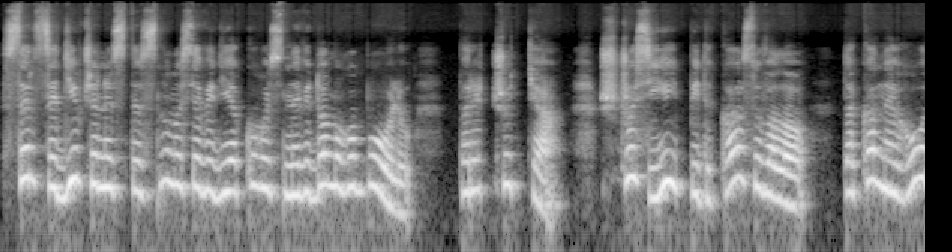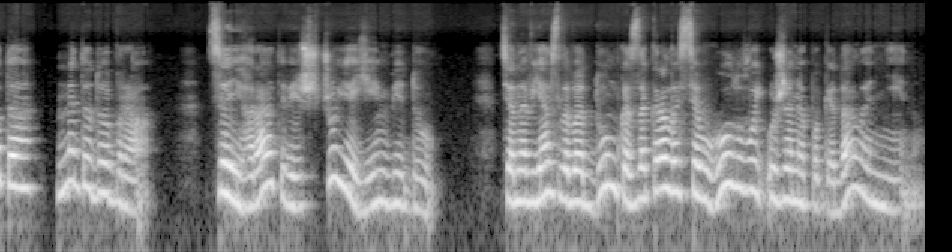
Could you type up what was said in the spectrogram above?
Серце дівчини стиснулося від якогось невідомого болю, передчуття. Щось їй підказувало, така негода не до добра. Цей град віщує їм біду. Ця нав'язлива думка закралася в голову й уже не покидала Ніну.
